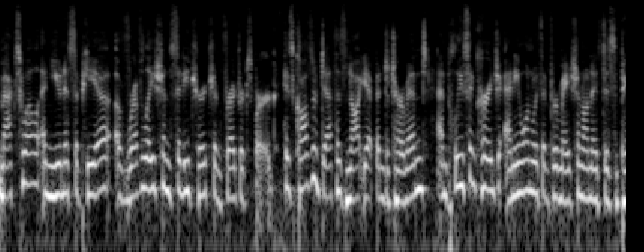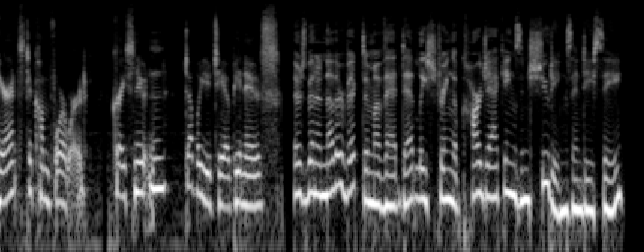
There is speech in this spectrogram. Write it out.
Maxwell and Eunice Apia of Revelation City Church in Fredericksburg. His cause of death has not yet been determined, and police encourage anyone with information on his disappearance to come forward. Grace Newton, WTOP News. There's been another victim of that deadly string of carjackings and shootings in D.C.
